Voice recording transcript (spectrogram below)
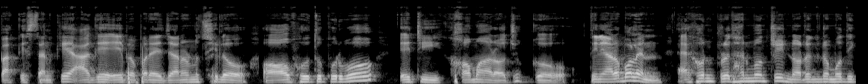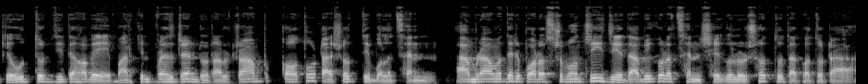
পাকিস্তানকে আগে এ ব্যাপারে জানানো ছিল অভূতপূর্ব, এটি ক্ষমার অযোগ্য। তিনি আরও বলেন, এখন প্রধানমন্ত্রী নরেন্দ্র মোদীকে উত্তর দিতে হবে। মার্কিন প্রেসিডেন্ট ডোনাল্ড ট্রাম্প কতটা সত্যি বলেছেন? আমরা আমাদের পররাষ্ট্রমন্ত্রী যে দাবি করেছেন সেগুলোর সত্যতা কতটা?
